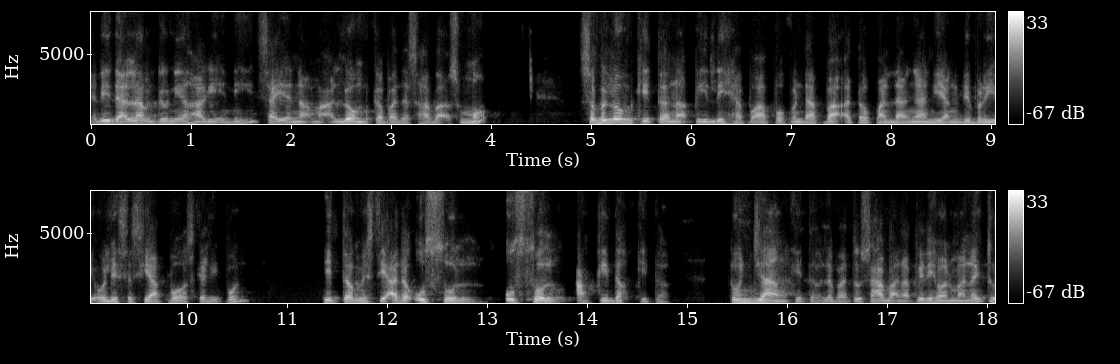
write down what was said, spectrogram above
Jadi dalam dunia hari ini saya nak maklum kepada sahabat semua sebelum kita nak pilih apa-apa pendapat atau pandangan yang diberi oleh sesiapa sekalipun kita mesti ada usul usul akidah kita. Tunjang kita. Lepas tu sahabat nak pilih mana-mana itu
